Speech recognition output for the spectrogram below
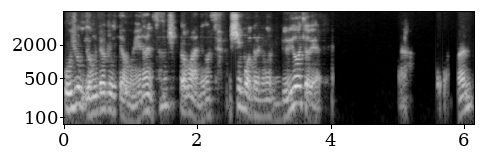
우육 용접일 경우에는 30도가 아니고 45도 정도 누워줘야 돼요. 자, 그러면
